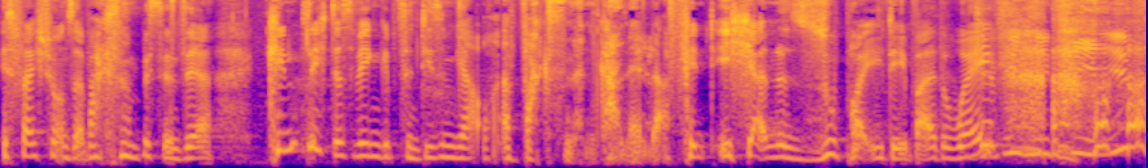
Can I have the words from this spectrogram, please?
Ist vielleicht für uns Erwachsene ein bisschen sehr kindlich, deswegen gibt es in diesem Jahr auch Erwachsenenkalender. Finde ich ja eine super Idee, by the way. Definitiv.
